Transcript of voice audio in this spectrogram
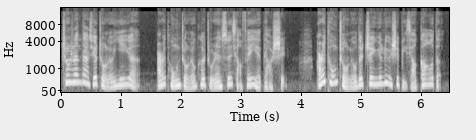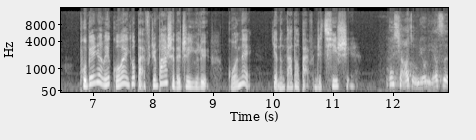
中山大学肿瘤医院儿童肿瘤科主任孙晓飞也表示，儿童肿瘤的治愈率是比较高的，普遍认为国外有百分之八十的治愈率，国内也能达到百分之七十。但小儿肿瘤，你要是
